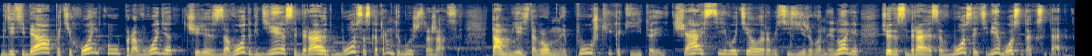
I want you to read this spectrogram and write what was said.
где тебя потихоньку проводят через завод, где собирают босса, с которым ты будешь сражаться. Там есть огромные пушки, какие-то части его тела, роботизированные ноги, все это собирается в босса, и тебе босса так сетапят.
